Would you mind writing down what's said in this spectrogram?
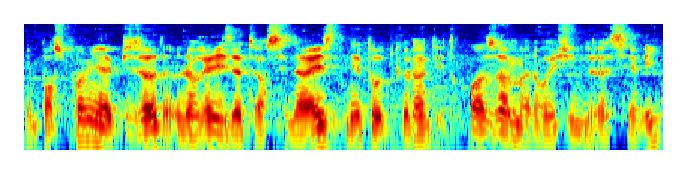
Et pour ce premier épisode, le réalisateur scénariste n'est autre que l'un des trois hommes à l'origine de la série,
